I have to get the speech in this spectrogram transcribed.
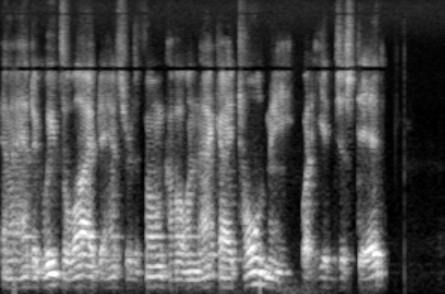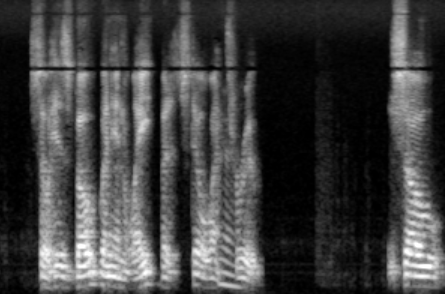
and I had to leave the live to answer the phone call, and that guy told me what he had just did. So his vote went in late, but it still went Yeah. through. So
